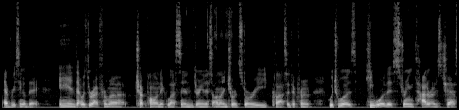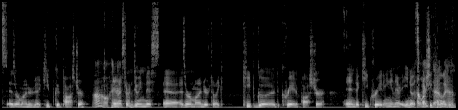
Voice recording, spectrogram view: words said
every single day. And that was derived from a Chuck Palahniuk lesson during this online short story class I took from him, which was he wore this string tied around his chest as a reminder to keep good posture. Oh, And I started doing this uh, as a reminder to like keep good creative posture and to keep creating. And you know, it's like actually kind of like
